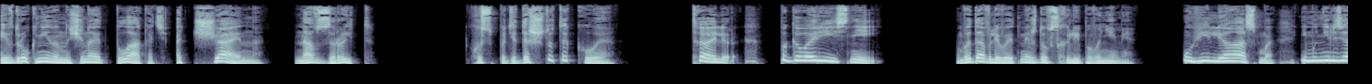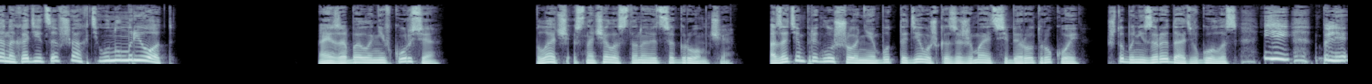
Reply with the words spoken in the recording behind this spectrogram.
И вдруг Нина начинает плакать, отчаянно, навзрыд. Господи, да что такое? Тайлер, поговори с ней. Выдавливает между всхлипываниями. У Вилли астма. Ему нельзя находиться в шахте. Он умрет. А Изабелла не в курсе? Плач сначала становится громче, а затем приглушеннее, будто девушка зажимает себе рот рукой, чтобы не зарыдать в голос. «Ей... пле...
